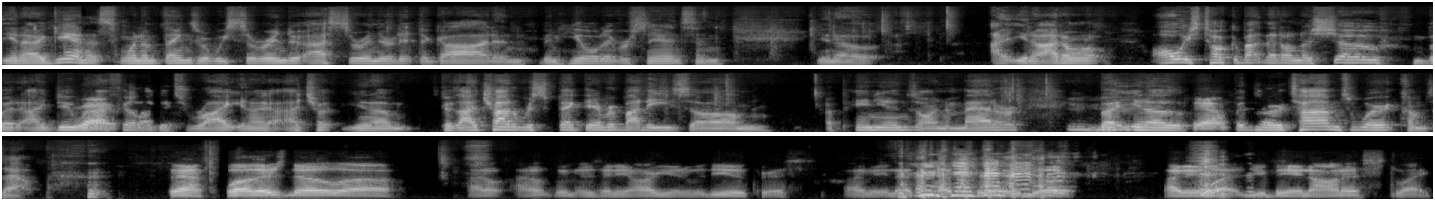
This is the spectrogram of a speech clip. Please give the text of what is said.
you know again it's one of them things where we surrender i surrendered it to god and been healed ever since. And you know i you know i don't always talk about that on the show but i do what i feel like it's right. And i, I try you know because i try to respect everybody's um opinions on the matter. But Mhm. you know yeah, but there are times where it comes out yeah. Well, there's no. Uh, I don't. I don't think there's any arguing with you, Chris. I mean, that's, that's the way to do it. I mean, what you're being honest, like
